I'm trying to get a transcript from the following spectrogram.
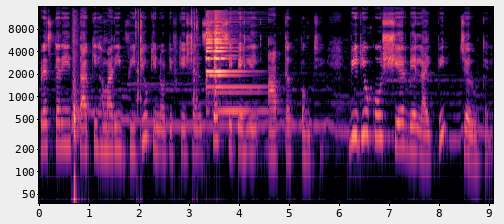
प्रेस करें ताकि हमारी वीडियो की नोटिफिकेशन सबसे पहले आप तक पहुँचे। वीडियो को शेयर व लाइक भी ज़रूर करें।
